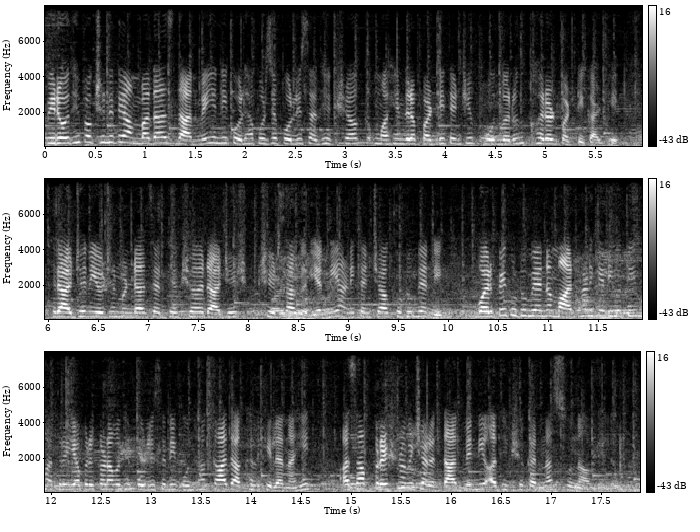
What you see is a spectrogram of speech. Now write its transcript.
विरोधी पक्षनेते अंबादास दानवे यांनी कोल्हापूरचे पोलीस अधीक्षक महेंद्र पंडित यांची फोनवरून खरडपट्टी काढली. राज्य नियोजन मंडळाचे अध्यक्ष राजेश क्षीरसागर यांनी आणि त्यांच्या कुटुंबियांनी वरपे कुटुंबियांना मारहाण केली होती. मात्र या प्रकरणामध्ये पोलिसांनी गुन्हा का दाखल केला नाही असा प्रश्न विचारत दानवेंनी अधीक्षकांना सुनावलेलं.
